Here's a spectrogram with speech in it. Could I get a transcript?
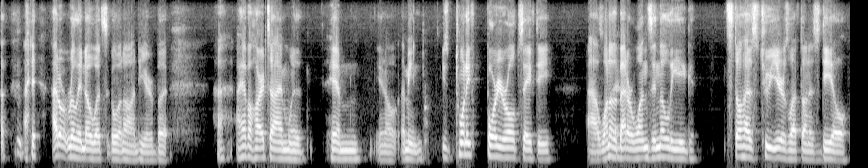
I, I don't really know what's going on here, but uh, I have a hard time with him. You know, I mean, he's 24 year old safety, uh, one of the better ones in the league. Still has two years left on his deal.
